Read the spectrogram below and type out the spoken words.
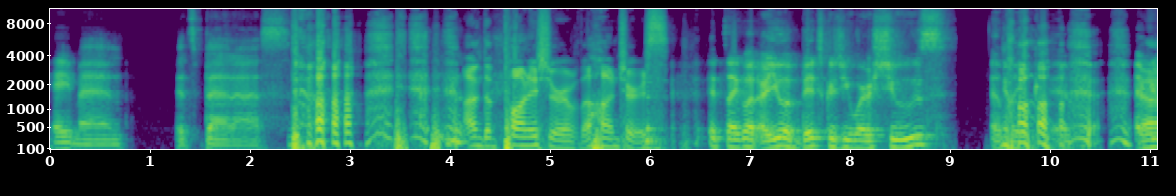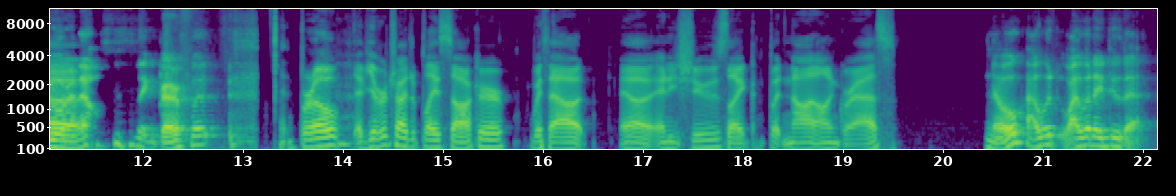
Hey man, it's badass. I'm the punisher of the hunters. It's like what? Are you a bitch because you wear shoes? And like ev- everyone Uh, else is like barefoot. bro, have you ever tried to play soccer without uh, any shoes, like, but not on grass? No, I would. Why would I do that?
